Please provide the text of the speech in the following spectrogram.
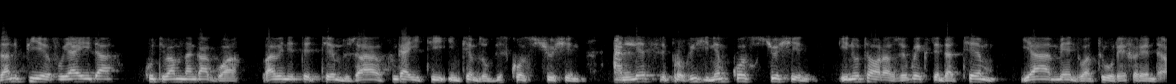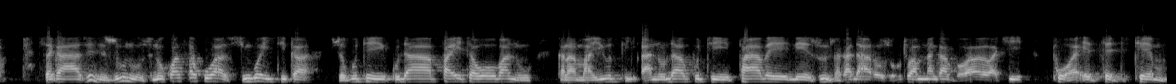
zanup f yaida kuti vamunangagwa vave nethird term zvasingaiti in terms of this constitution unless provision yemuconstitution inotaura zvekuextenda term yaamendwa through referendum. Saka hazvizi zvinhu zvinokwanisa kuva zvichingoitika zvekuti kuda paitawo vanhu kana mayouth anoda kuti pave nezvinhu zvakadaro zvokuti vamunangagwa vave vachipuhwa ethird term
